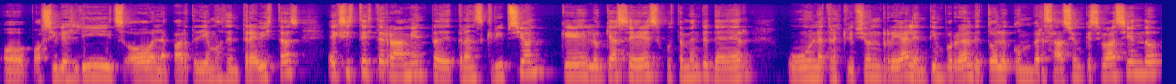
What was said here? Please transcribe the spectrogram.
o posibles leads o en la parte, digamos, de entrevistas, existe esta herramienta de transcripción que lo que hace es justamente tener una transcripción real, en tiempo real, de toda la conversación que se va haciendo.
